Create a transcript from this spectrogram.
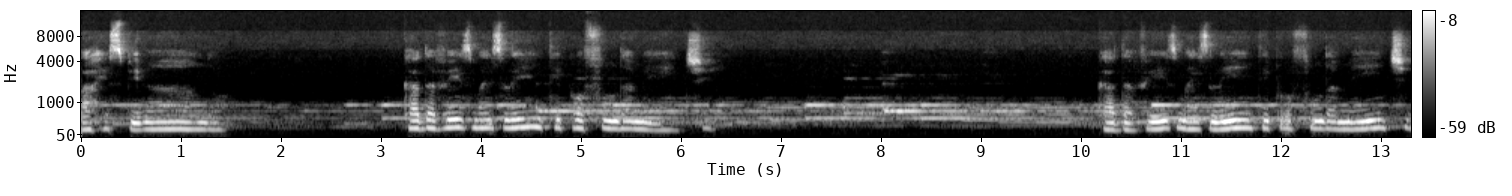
Vá respirando cada vez mais lenta e profundamente. Cada vez mais lenta e profundamente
